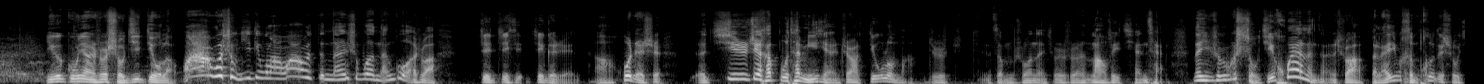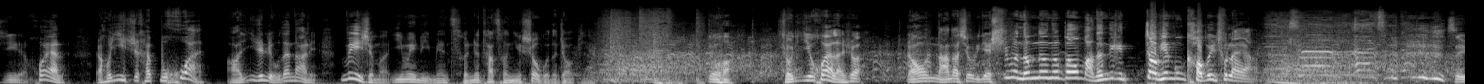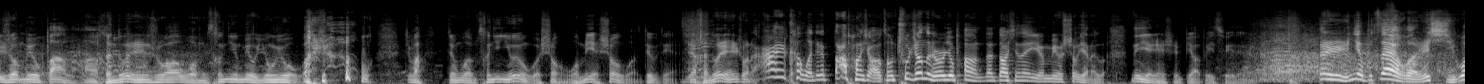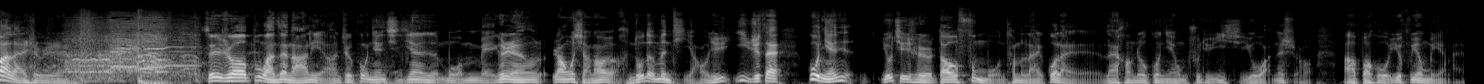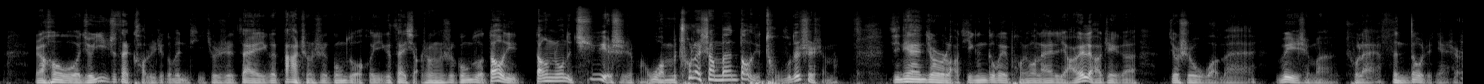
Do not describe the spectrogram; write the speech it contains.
一个姑娘说手机丢了，哇，我手机丢了，哇，我难受，难过是吧？这这些这个人啊，或者是呃，其实这还不太明显，知道丢了嘛？就是怎么说呢？就是说浪费钱财。那你说如果手机坏了呢，是吧？本来就很破的手机坏了，然后一直还不换啊，一直留在那里，为什么？因为里面存着他曾经受过的照片，对吧？手机就坏了是吧？然后拿到修理店，师傅能不能能帮我把他那个照片给我拷贝出来呀？所以说没有办法啊！很多人说我们曾经没有拥有过，是吧？就我们曾经拥有过瘦，我们也瘦过，对不对？这很多人说了，哎，看我这个大胖小子，从出生的时候就胖，但到现在也没有瘦下来过。那些人是比较悲催的，但是人家不在乎，人习惯了，是不是？所以说，不管在哪里啊，这过年期间，我们每个人让我想到很多的问题啊。我就一直在过年，尤其是到父母他们来过来来杭州过年，我们出去一起游玩的时候啊，包括我岳父岳母也来了。然后我就一直在考虑这个问题，就是在一个大城市工作和一个在小城市工作，到底当中的区别是什么？我们出来上班到底图的是什么？今天就是老提跟各位朋友来聊一聊这个。就是我们为什么出来奋斗这件事儿。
